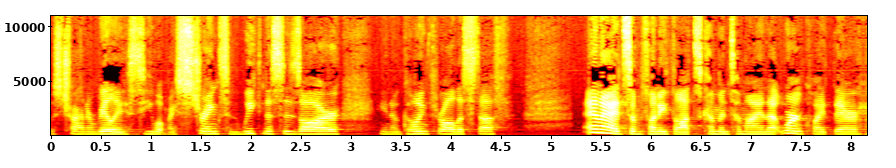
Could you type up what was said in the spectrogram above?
was trying to really see what my strengths and weaknesses are, you know, going through all this stuff. And I had some funny thoughts come into mind that weren't quite there.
